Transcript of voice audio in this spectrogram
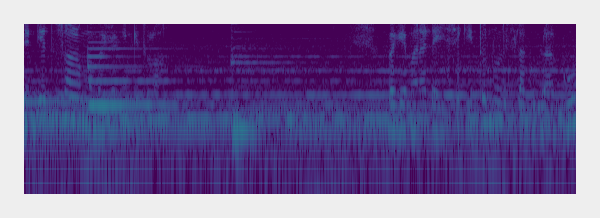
Dan dia tuh selalu ngebayangin gitu loh. Bagaimana Daisy itu nulis lagu-lagu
